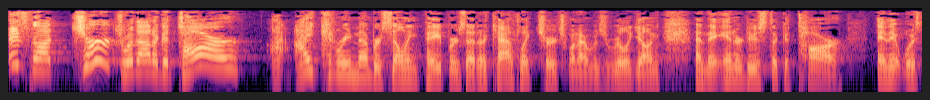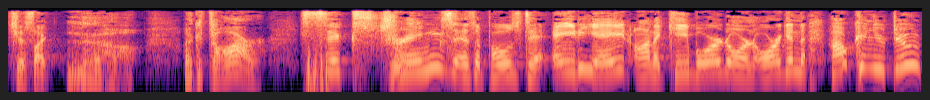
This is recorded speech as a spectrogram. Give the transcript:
it's not church without a guitar. I, I, can remember selling papers at a Catholic church when I was real young and they introduced the guitar and it was just like, no, a guitar six strings as opposed to 88 on a keyboard or an organ. How can you do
